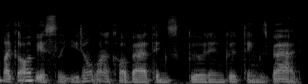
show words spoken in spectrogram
Like, obviously, you don't want to call bad things good and good things bad.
